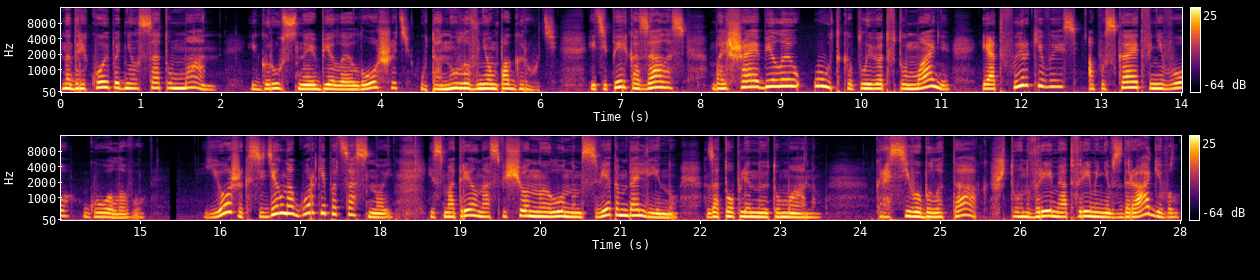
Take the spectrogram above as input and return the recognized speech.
Над рекой поднялся туман, и грустная белая лошадь утонула в нем по грудь. И теперь, казалось, большая белая утка плывет в тумане и, отфыркиваясь, опускает в него голову. Ежик сидел на горке под сосной и смотрел на освещенную лунным светом долину, затопленную туманом. Красиво было так, что он время от времени вздрагивал,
